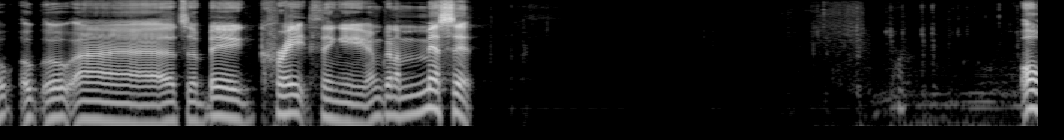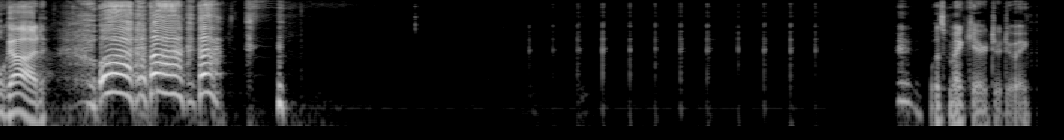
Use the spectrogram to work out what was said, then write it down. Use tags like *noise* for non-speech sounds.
Oh, oh, oh, uh, that's a big crate thingy. I'm gonna miss it. Oh god. Ah, ah, ah. *laughs* What's my character doing?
